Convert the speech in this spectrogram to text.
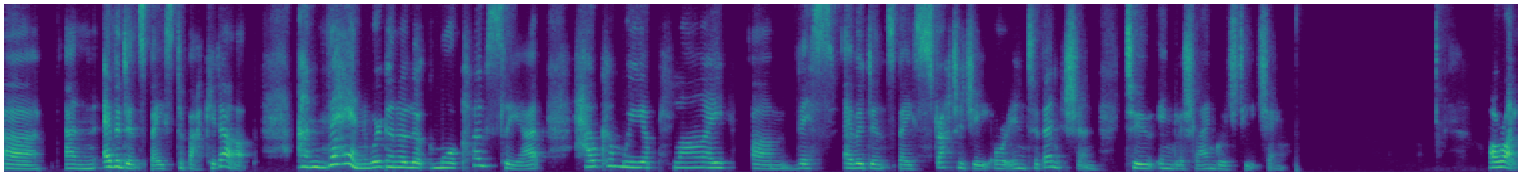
uh, an evidence base to back it up? And then we're going to look more closely at how can we apply um, this evidence-based strategy or intervention to english language teaching all right,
